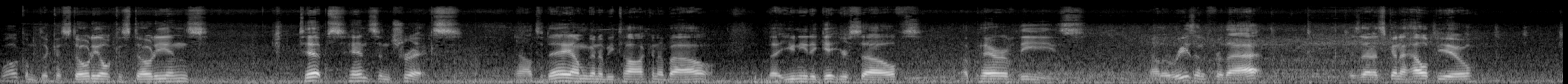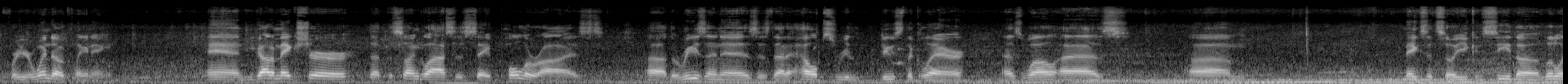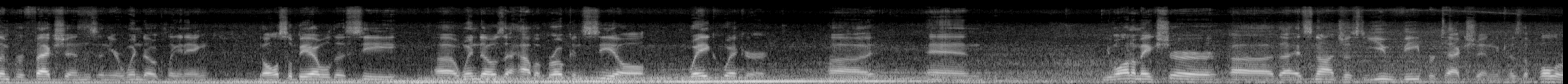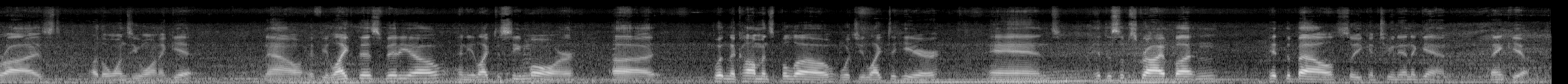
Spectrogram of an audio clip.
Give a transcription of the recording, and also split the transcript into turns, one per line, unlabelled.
Welcome to Custodial Custodians Tips, Hints, and Tricks. Now, today I'm going to be talking about that you need to get yourselves a pair of these. Now, the reason for that is that it's going to help you for your window cleaning. And you got to make sure that the sunglasses say polarized. Uh, the reason is is that it helps reduce the glare as well as um, makes it so you can see the little imperfections in your window cleaning. You'll also be able to see uh, windows that have a broken seal way quicker. Uh, and you want to make sure uh, that it's not just UV protection because the polarized are the ones you want to get. Now, if you like this video and you'd like to see more, uh, put in the comments below what you'd like to hear and hit the subscribe button hit the bell so you can tune in again. Thank you.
